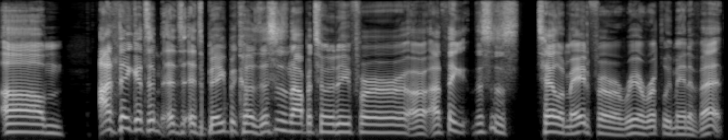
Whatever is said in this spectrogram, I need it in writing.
Um, I think it's a, it's it's big because this is an opportunity for. Uh, I think this is tailor made for a Rhea Ripley main event.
